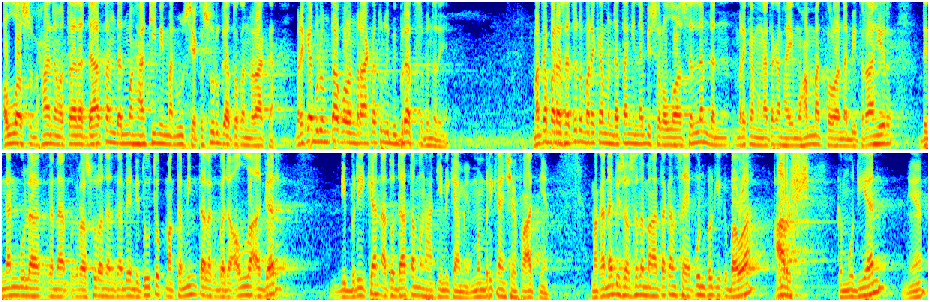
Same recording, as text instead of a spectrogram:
Allah Subhanahu wa taala datang dan menghakimi manusia ke surga atau ke neraka. Mereka belum tahu kalau neraka itu lebih berat sebenarnya. Maka pada saat itu mereka mendatangi Nabi SAW dan mereka mengatakan, Hai Muhammad, kalau Nabi terakhir, dengan mula karena kerasulan dan kami ditutup, maka mintalah kepada Allah agar diberikan atau datang menghakimi kami, memberikan syafaatnya. Maka Nabi SAW mengatakan, saya pun pergi ke bawah arsh. Kemudian ya,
